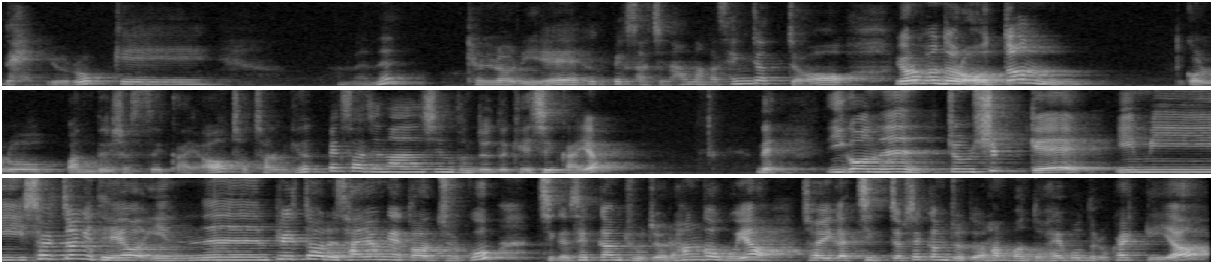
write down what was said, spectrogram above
네, 요렇게 하면은 갤러리에 흑백 사진 하나가 생겼죠. 여러분들 어떤 걸로 만드셨을까요? 저처럼 이렇게 흑백 사진 하신 분들도 계실까요? 네, 이거는 좀 쉽게 이미 설정이 되어 있는 필터를 사용해가지고 지금 색감 조절을 한 거고요. 저희가 직접 색감 조절 한 번 더 해보도록 할게요.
